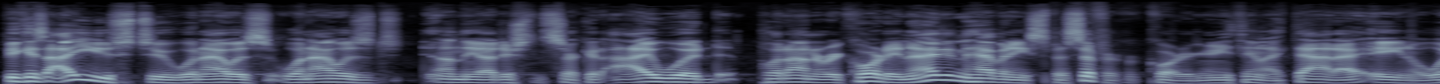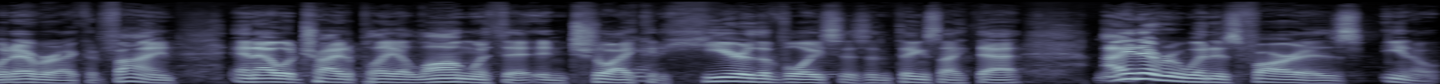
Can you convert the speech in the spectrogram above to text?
Because I used to when I was when I was on the audition circuit, I would put on a recording. And I didn't have any specific recording or anything like that. I you know whatever I could find, and I would try to play along with it, and so I could hear the voices and things like that. I never went as far as you know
